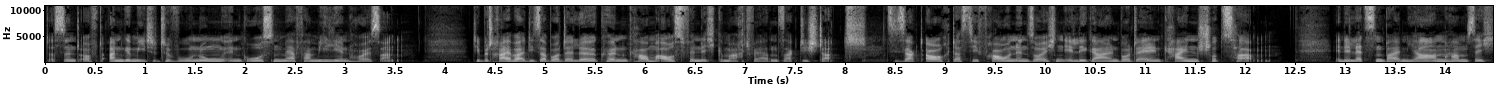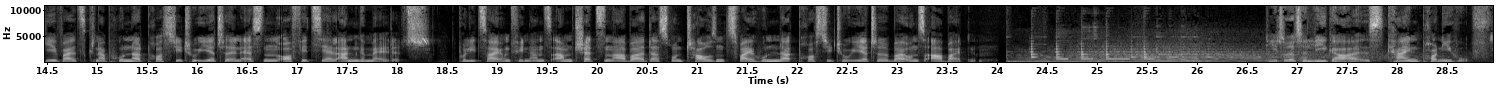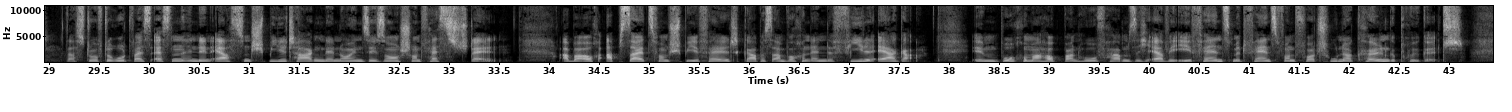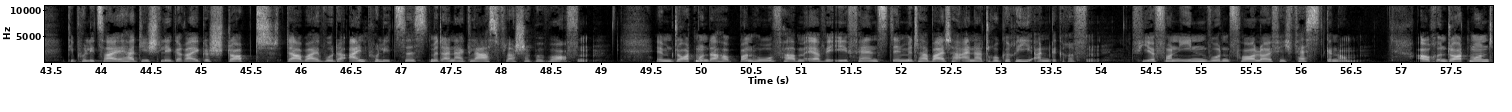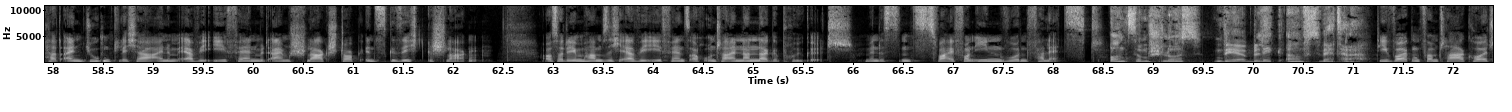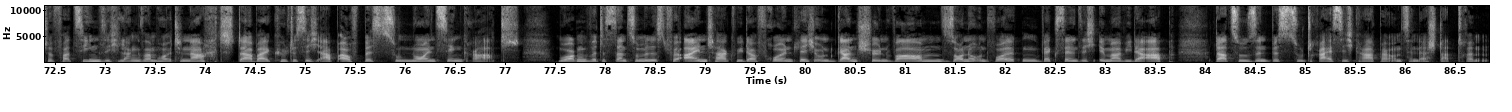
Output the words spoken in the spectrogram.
Das sind oft angemietete Wohnungen in großen Mehrfamilienhäusern. Die Betreiber dieser Bordelle können kaum ausfindig gemacht werden, sagt die Stadt. Sie sagt auch, dass die Frauen in solchen illegalen Bordellen keinen Schutz haben. In den letzten beiden Jahren haben sich jeweils knapp 100 Prostituierte in Essen offiziell angemeldet. Polizei und Finanzamt schätzen aber, dass rund 1200 Prostituierte bei uns arbeiten. Die dritte Liga ist kein Ponyhof. Das durfte Rot-Weiß Essen in den ersten Spieltagen der neuen Saison schon feststellen. Aber auch abseits vom Spielfeld gab es am Wochenende viel Ärger. Im Bochumer Hauptbahnhof haben sich RWE-Fans mit Fans von Fortuna Köln geprügelt. Die Polizei hat die Schlägerei gestoppt. Dabei wurde ein Polizist mit einer Glasflasche beworfen. Im Dortmunder Hauptbahnhof haben RWE-Fans den Mitarbeiter einer Drogerie angegriffen. Vier von ihnen wurden vorläufig festgenommen. Auch in Dortmund hat ein Jugendlicher einem RWE-Fan mit einem Schlagstock ins Gesicht geschlagen. Außerdem haben sich RWE-Fans auch untereinander geprügelt. Mindestens zwei von ihnen wurden verletzt. Und zum Schluss der Blick aufs Wetter. Die Wolken vom Tag heute verziehen sich langsam heute Nacht. Dabei kühlt es sich ab auf bis zu 19 Grad. Morgen wird es dann zumindest für einen Tag wieder freundlich und ganz schön warm. Sonne und Wolken wechseln sich immer wieder ab. Dazu sind bis zu 30 Grad bei uns in der Stadt drin.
